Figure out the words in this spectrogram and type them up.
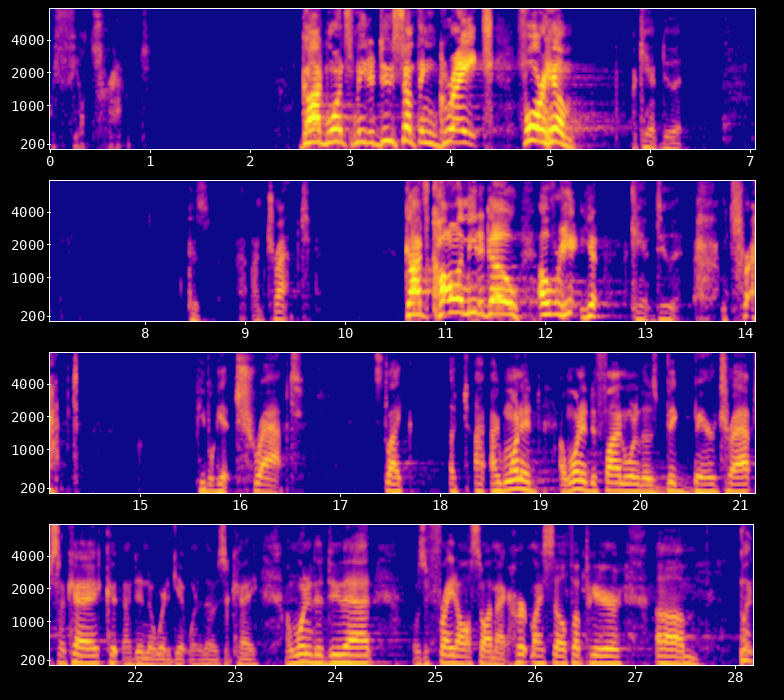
We feel trapped. God wants me to do something great for Him. I can't do it because I'm trapped. God's calling me to go over here. I can't do it. I'm trapped. People get trapped. It's like a, I wanted, I wanted to find one of those big bear traps, okay? I didn't know where to get one of those, okay? I wanted to do that. I was afraid also I might hurt myself up here. Um, but,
